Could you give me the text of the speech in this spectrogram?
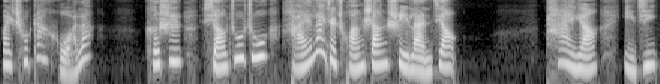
外出干活了，可是小猪猪还赖在床上睡懒觉。太阳已经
